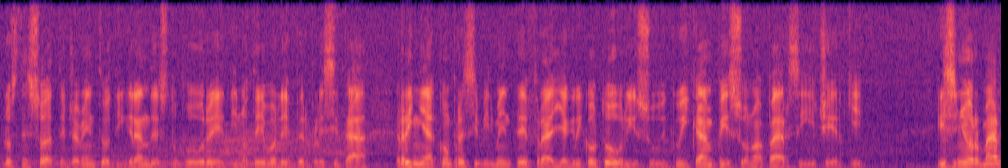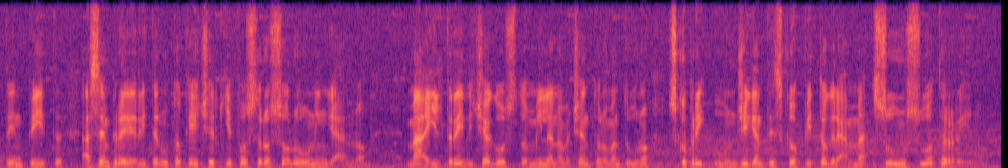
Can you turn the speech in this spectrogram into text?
Lo stesso atteggiamento di grande stupore e di notevole perplessità regna comprensibilmente fra gli agricoltori sui cui campi sono apparsi i cerchi. Il signor Martin Pitt ha sempre ritenuto che i cerchi fossero solo un inganno ma il 13 agosto 1991 scoprì un gigantesco pittogramma su un suo terreno.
